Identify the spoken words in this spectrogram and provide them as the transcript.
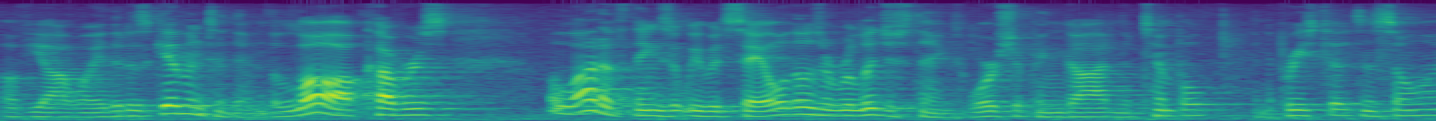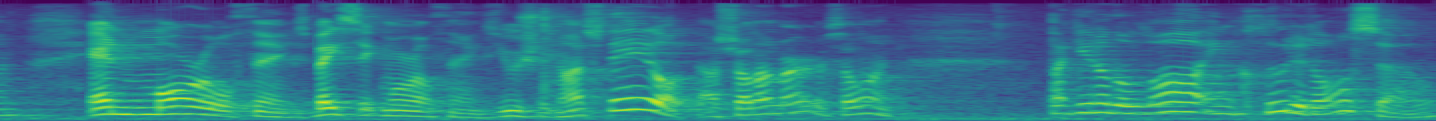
of Yahweh that is given to them. The law covers a lot of things that we would say, oh, those are religious things, worshiping God in the temple and the priesthoods and so on, and moral things, basic moral things. You should not steal, thou shalt not murder, so on. But you know, the law included also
